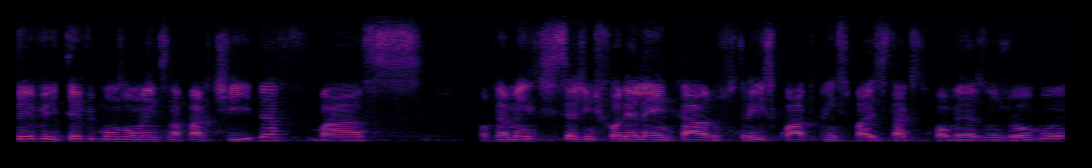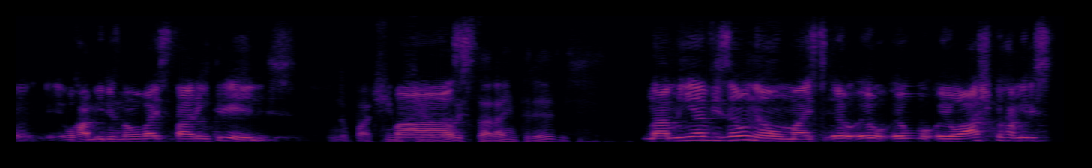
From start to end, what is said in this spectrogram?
teve, teve bons momentos na partida, mas obviamente se a gente for elencar os três, quatro principais destaques do Palmeiras no jogo, o Ramires não vai estar entre eles. No patinho mas... não estará entre eles? Na minha visão, não, mas eu, eu, eu, eu acho que o Ramires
